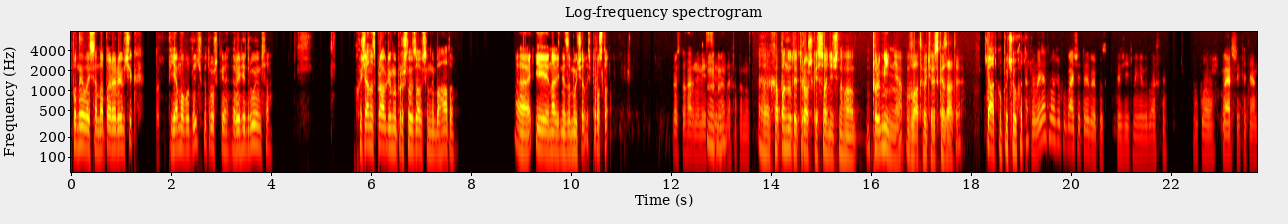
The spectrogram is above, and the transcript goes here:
Зупинилися на переривчик, п'ємо водичку трошки, регідруємося. Хоча насправді ми пройшли зовсім небагато. Е, і навіть не замучились. Просто Просто гарне місце Мгм. треба хапанути. е, хапанути трошки сонячного проміння, Влад хотів сказати. П'ятку почухати. Коли я зможу побачити випуск, скажіть мені, будь ласка. Микола. Перший хоча б.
